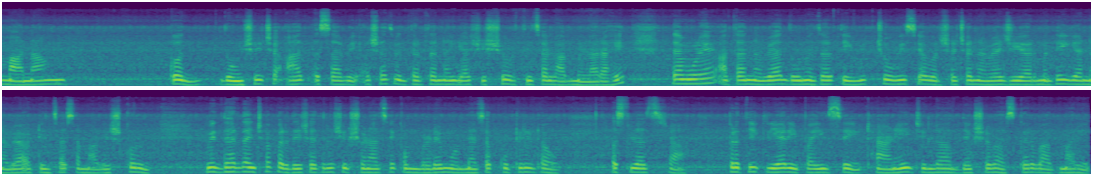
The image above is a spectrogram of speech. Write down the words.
मानांकन दोनशेच्या आत असावे अशाच विद्यार्थ्यांना या शिष्यवृत्तीचा लाभ मिळणार आहे. त्यामुळे आता नव्या दोन हजार तेवीस चोवीस या वर्षाच्या नव्या जी आरमध्ये या नव्या अटींचा समावेश करून विद्यार्थ्यांच्या परदेशातील शिक्षणाचे कंबरडे मोडण्याचा कुटील डाव असल्याच्या प्रतिक्रिया रिपाईचे ठाणे जिल्हा अध्यक्ष Bhaskar Waghmare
